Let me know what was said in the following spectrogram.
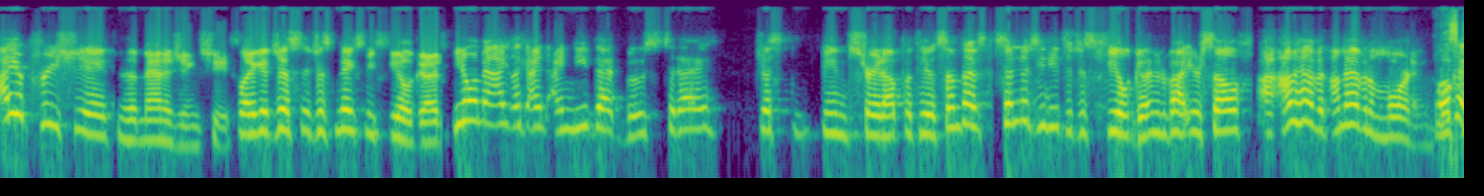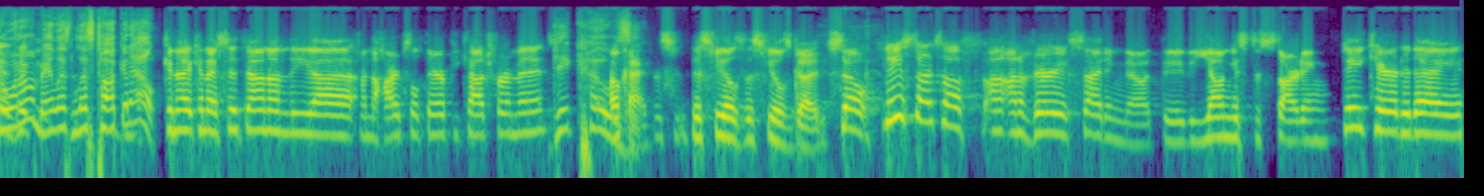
I appreciate the managing chief. Like it just it just makes me feel good. You know what, man? I like I, I need that boost today just being straight up with you. Sometimes, sometimes you need to just feel good about yourself. I, am having, I'm having a morning. What's okay, going on, man? Let's let's talk it out. Can I, can I sit down on the uh, on the Hartzell therapy couch for a minute? Get cozy. Okay, this, this feels this feels good. So day starts off on, on a very exciting note. The the youngest is starting daycare today.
